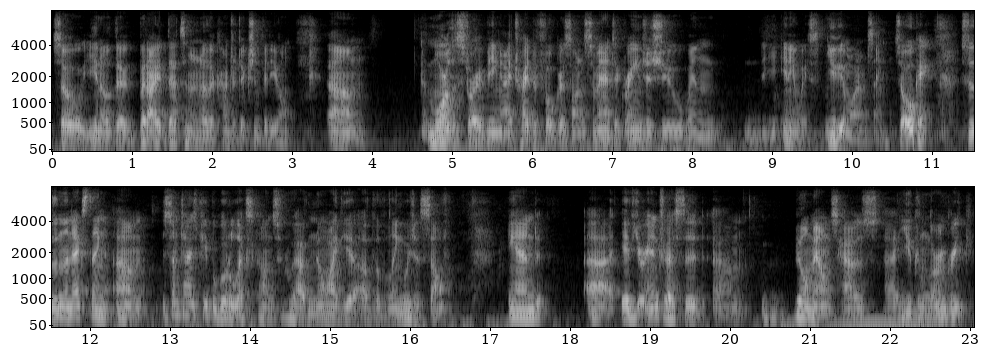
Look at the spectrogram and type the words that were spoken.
So you know, there, but I that's in another contradiction video. Um, more of the story being I tried to focus on a semantic range issue when anyways, you get what I'm saying. So, okay. So then the next thing, um, sometimes people go to lexicons who have no idea of the language itself. And uh, if you're interested, um, Bill Mounce has, uh, you can learn Greek,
